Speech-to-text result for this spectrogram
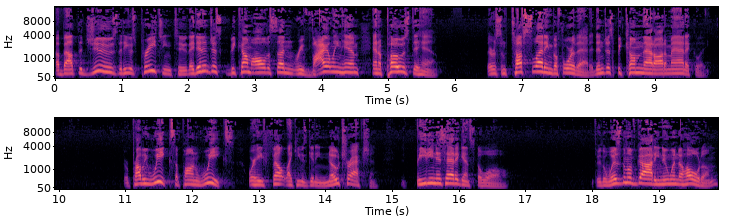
about the Jews that he was preaching to. They didn't just become all of a sudden reviling him and opposed to him. There was some tough sledding before that. It didn't just become that automatically. There were probably weeks upon weeks where he felt like he was getting no traction, beating his head against the wall. Through the wisdom of God, he knew when to hold him,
